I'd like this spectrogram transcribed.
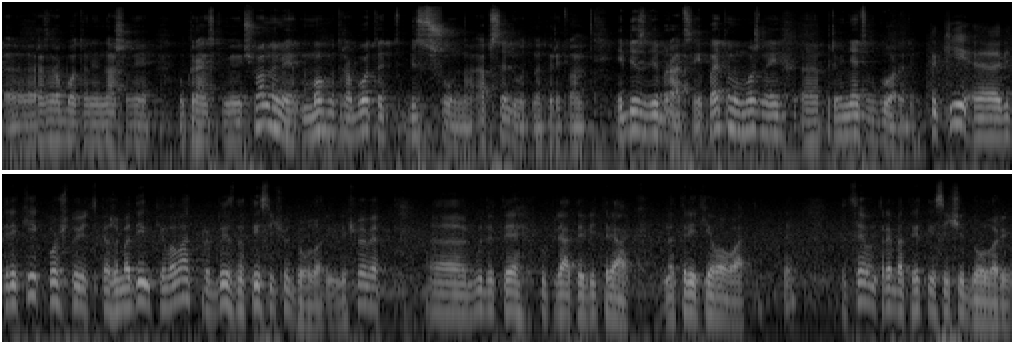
э, разработаны нашими украинскими учеными, могут работать бесшумно, абсолютно при том, и без вибраций. Поэтому можно их э, применять в городе. Такі е, вітряки коштують, скажімо, 1 кВт приблизно тисячу доларів. Якщо ви е, будете купляти вітряк на 3 кВт, то це вам треба 3 тисячі доларів.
